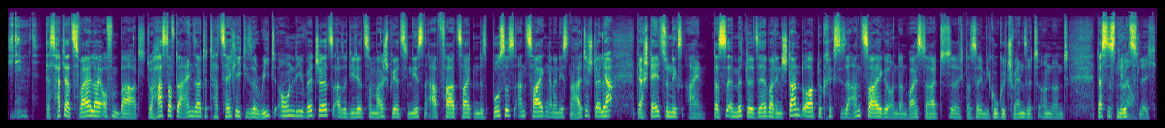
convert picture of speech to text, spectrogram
Stimmt. Das hat ja zweierlei offenbart. Du hast auf der einen Seite tatsächlich diese Read-Only-Widgets, also die dir zum Beispiel jetzt die nächsten Abfahrtzeiten des Busses anzeigen an der nächsten Haltestelle. Ja. Da stellst du nichts ein. Das ermittelt selber den Standort, du kriegst diese Anzeige und dann weißt du halt, äh, das ist ja irgendwie Google Transit und, und das ist genau. nützlich.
